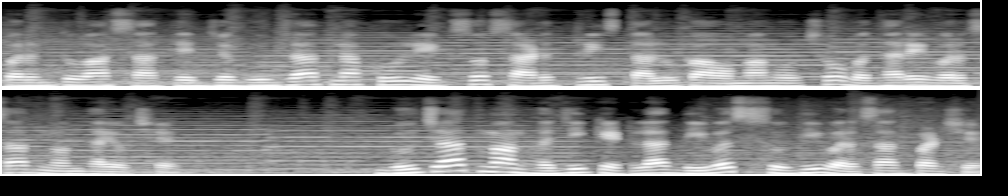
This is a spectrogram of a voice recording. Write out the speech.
પરંતુ આ સાથે જ ગુજરાતના કુલ એકસો સાડત્રીસ તાલુકાઓમાં ઓછો વધારે વરસાદ નોંધાયો છે. ગુજરાતમાં હજી કેટલા દિવસ સુધી વરસાદ પડશે?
